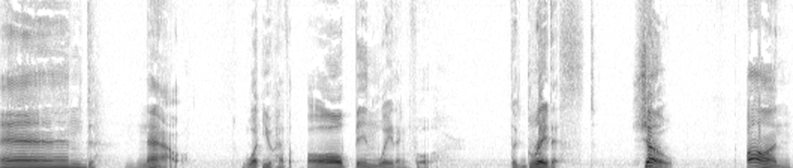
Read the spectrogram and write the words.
And now, what you have all been waiting for the greatest show on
